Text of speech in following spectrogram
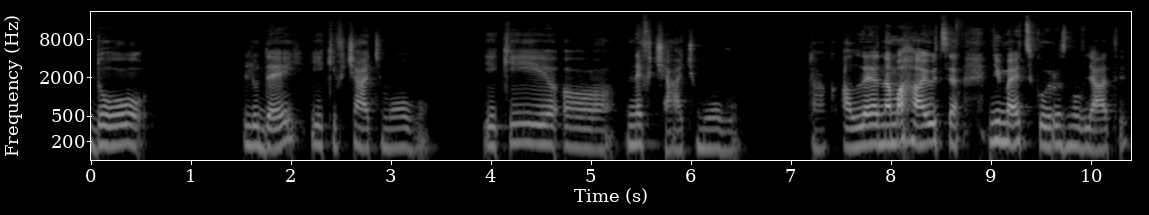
до людей, які вчать мову, які е, не вчать мову, так, але намагаються німецькою розмовляти.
